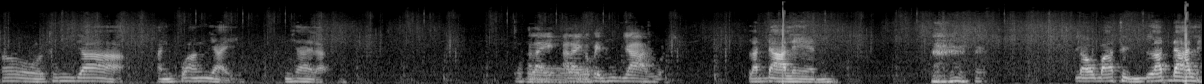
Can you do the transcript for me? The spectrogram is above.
โอ้ทุ่งหญ้าอันกว้างใหญ่ ไม่ใช่ละโโหอะไรอะไรก็เป็นทุ่งหญ้าหมดลัดดาแลนด์ เรามาถึงลัดดาแล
